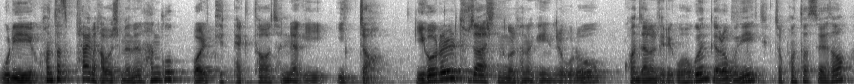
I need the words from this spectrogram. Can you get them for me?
우리 퀀터스 프라임 가보시면은 한국 멀티팩터 전략이 있죠. 이거를 투자하시는 걸 저는 개인적으로 권장을 드리고 혹은 여러분이 직접 퀀터스에서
